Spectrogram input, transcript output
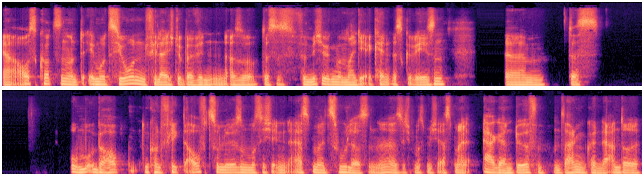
ja, auskotzen und Emotionen vielleicht überwinden. Also das ist für mich irgendwann mal die Erkenntnis gewesen, ähm, dass um überhaupt einen Konflikt aufzulösen, muss ich ihn erstmal zulassen. Ne? Also ich muss mich erstmal ärgern dürfen und sagen können, der andere,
